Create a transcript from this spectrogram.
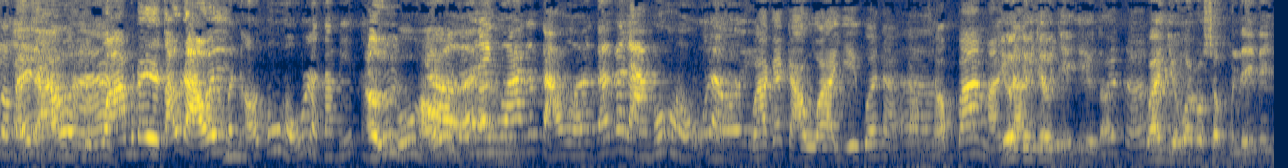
có bảy đạo mà. qua bên đây tới rồi. Mình hỏi phú hữu là ta biết. Ừ. Phú hữu. Ở đây qua cái cầu rồi, tới cái làng Phú Hữu rồi. qua cái cầu à, gì quên à cầu Ờ. sụp á mà chưa chưa chưa chị chưa tới. biết nữa. qua vừa qua con sụp mình đi đi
